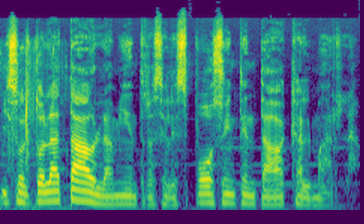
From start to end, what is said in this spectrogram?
y soltó la tabla mientras el esposo intentaba calmarla.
